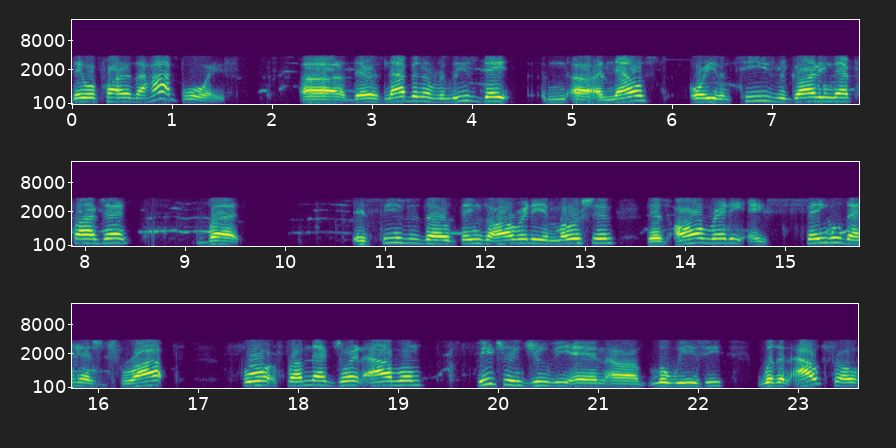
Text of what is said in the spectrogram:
they were part of the Hot Boys. Uh, there has not been a release date uh, announced or even teased regarding that project, but it seems as though things are already in motion. There's already a single that has dropped for from that joint album featuring Juvie and uh, Louise with an outro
